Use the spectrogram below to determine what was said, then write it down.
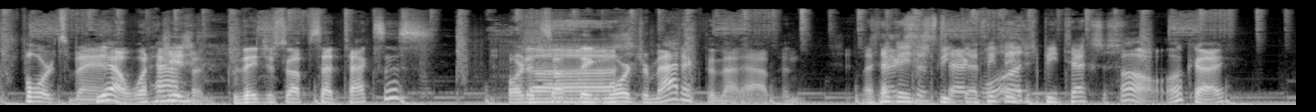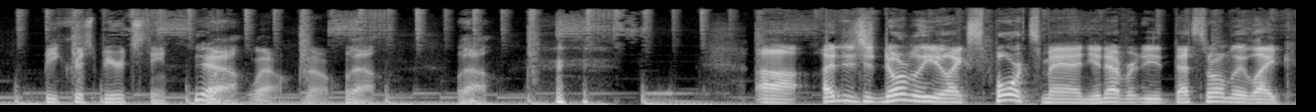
Sports, man. Yeah, what happened? Did they just upset Texas, or did something Uh, more dramatic than that happen? I think they just beat. I Tech think they just beat Texas. Oh, okay. Beat Chris Beard's team. Yeah. Well, no. Well, well, well. Uh, I just normally you're like sports man. You never. You, that's normally like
